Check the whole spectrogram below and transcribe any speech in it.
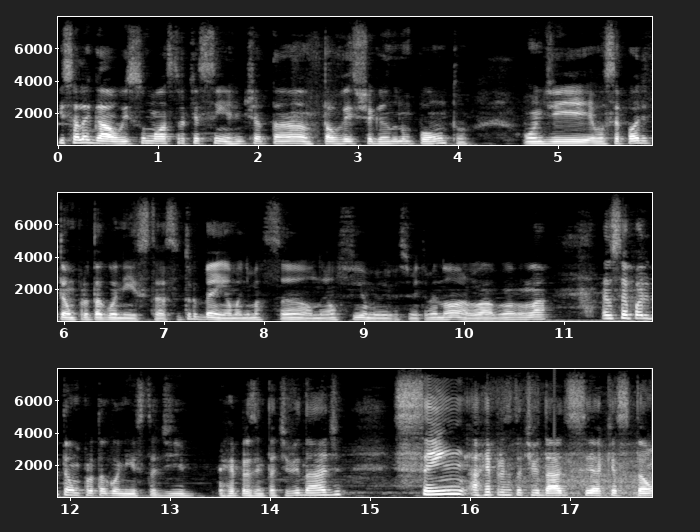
Isso é legal, isso mostra que assim, a gente já está talvez chegando num ponto onde você pode ter um protagonista, assim, tudo bem, é uma animação, não é um filme, um investimento menor, blá blá blá blá. Mas você pode ter um protagonista de representatividade sem a representatividade ser a questão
